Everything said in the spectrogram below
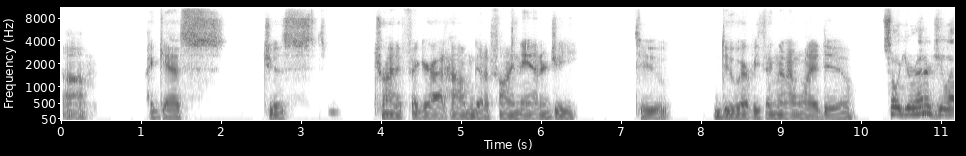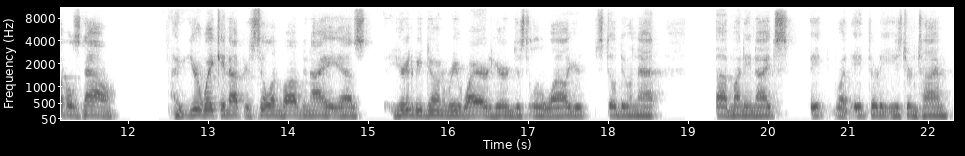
um, I guess just trying to figure out how I'm going to find the energy to do everything that I want to do. So your energy levels now, uh, you're waking up, you're still involved in IAS. You're going to be doing rewired here in just a little while. You're still doing that uh, Monday nights, eight what eight thirty Eastern time.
